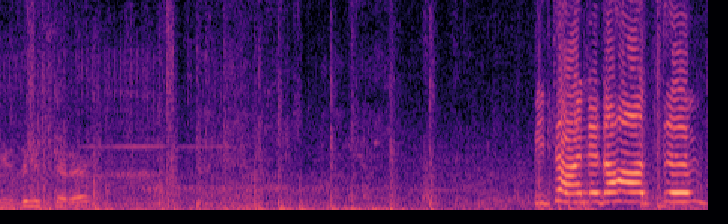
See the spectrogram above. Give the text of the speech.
Girdim içeri. Bir tane daha attım.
